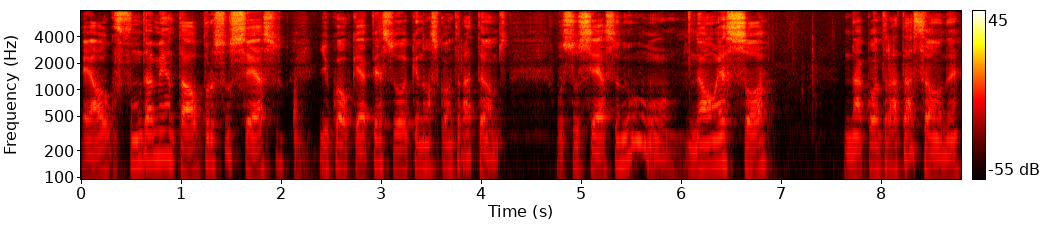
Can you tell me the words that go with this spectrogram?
é algo fundamental para o sucesso de qualquer pessoa que nós contratamos. O sucesso não, não é só na contratação, né?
